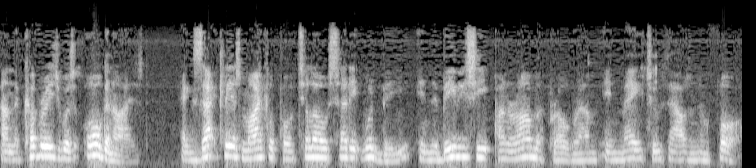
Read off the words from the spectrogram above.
and the coverage was organised exactly as Michael Portillo said it would be in the BBC Panorama programme in May 2004.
